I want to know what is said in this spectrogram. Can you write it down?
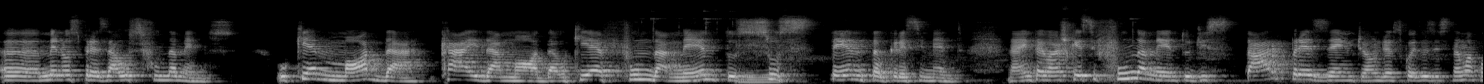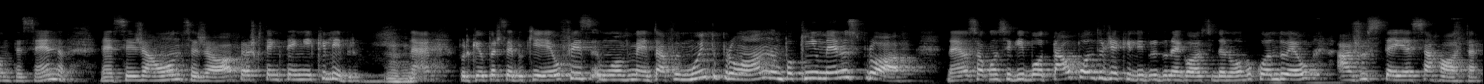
ah, menosprezar os fundamentos. O que é moda cai da moda, o que é fundamento sustenta o crescimento. Né? Então eu acho que esse fundamento de estar presente onde as coisas estão acontecendo, né? seja on, seja off, eu acho que tem que ter em equilíbrio Uhum. né? Porque eu percebo que eu fiz um movimento, ah, fui muito pro on, um pouquinho menos pro off, né? Eu só consegui botar o ponto de equilíbrio do negócio de novo quando eu ajustei essa rota.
